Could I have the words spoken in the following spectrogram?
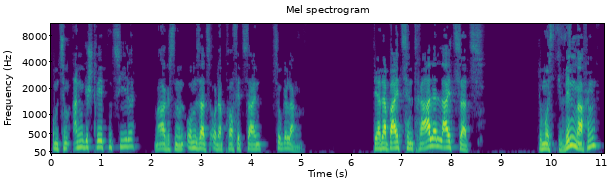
um zum angestrebten Ziel, mag es nun Umsatz oder Profit sein, zu gelangen. Der dabei zentrale Leitsatz Du musst Gewinn machen,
